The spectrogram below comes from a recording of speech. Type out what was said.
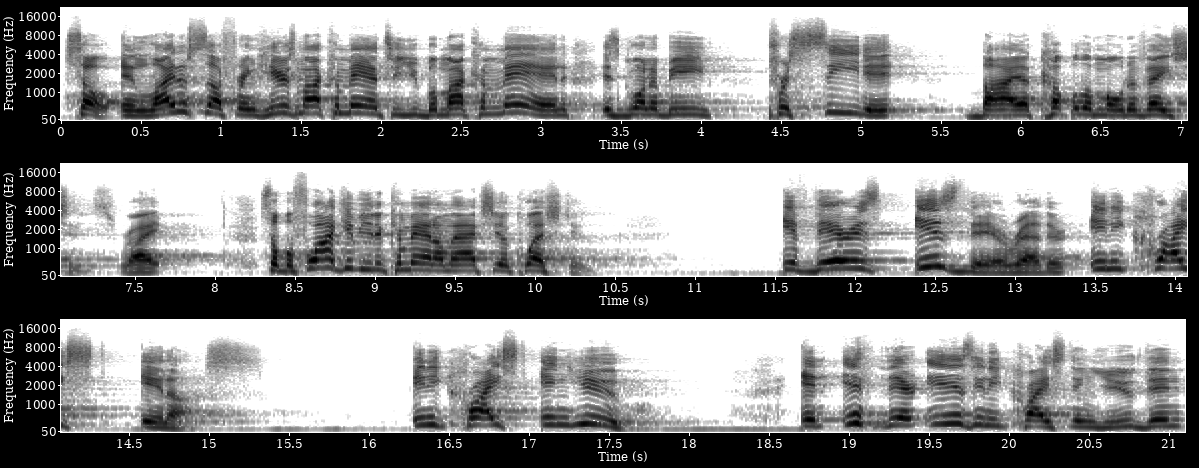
so in light of suffering, here's my command to you, but my command is going to be preceded by a couple of motivations, right? So before I give you the command, I'm gonna ask you a question. If there is, is there rather, any Christ in us? Any Christ in you? And if there is any Christ in you, then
